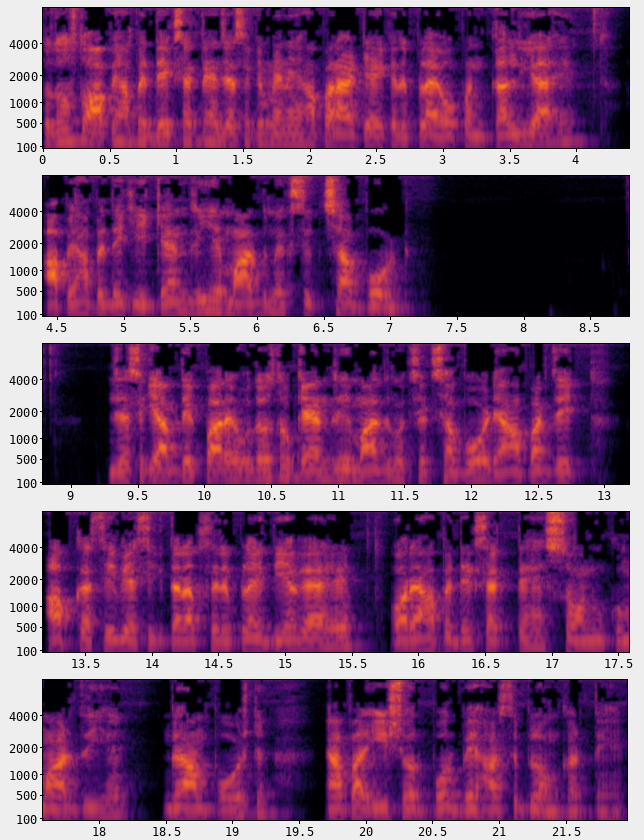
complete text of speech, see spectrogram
तो दोस्तों, आप यहाँ पे देख सकते हैं, जैसे कि मैंने यहाँ पर आरटीआई का रिप्लाई ओपन कर लिया है। आप यहाँ पे देखिए, केंद्रीय माध्यमिक शिक्षा बोर्ड। जैसे कि आप देख पा रहे हो दोस्तों, केंद्रीय माध्यमिक शिक्षा बोर्ड, यहाँ पर जो आपका सीबीएसई की तरफ़ से रिप्लाई दिया गया है और यहाँ पे देख सकते हैं, सोनू कुमार जी है, ग्राम पोस्ट। यहाँ पर ईश्वरपुर बिहार से बिलोंग करते हैं।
